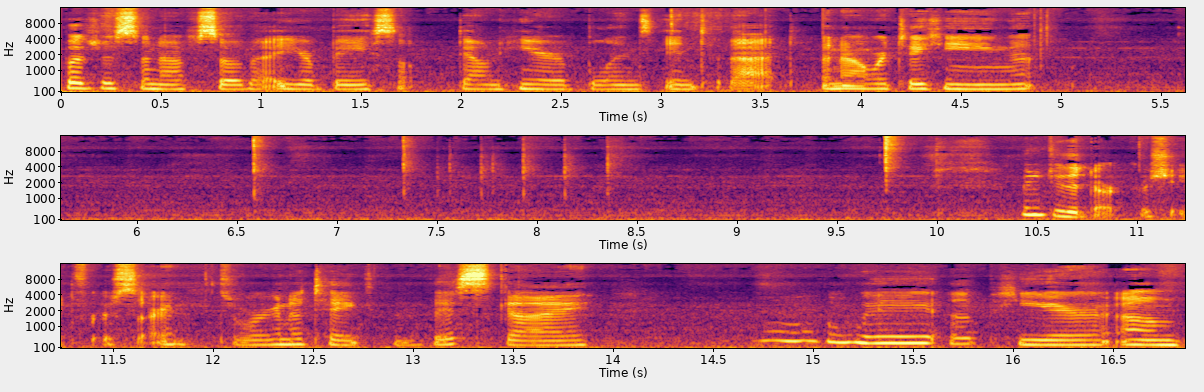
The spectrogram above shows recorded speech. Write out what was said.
but just enough so that your base down here blends into that. And now we're taking I'm gonna do the darker shade first, sorry. So we're gonna take this guy all the way up here. Um,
